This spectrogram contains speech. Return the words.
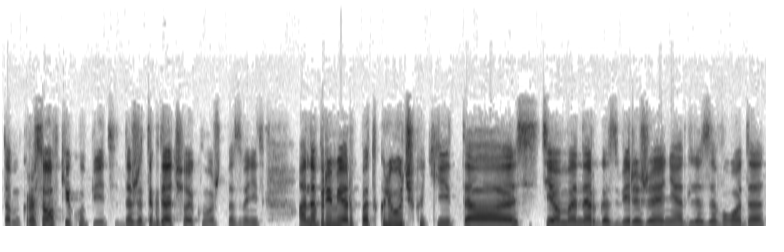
там кроссовки купить, даже тогда человек может позвонить, а, например, под ключ какие-то системы энергосбережения для завода,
